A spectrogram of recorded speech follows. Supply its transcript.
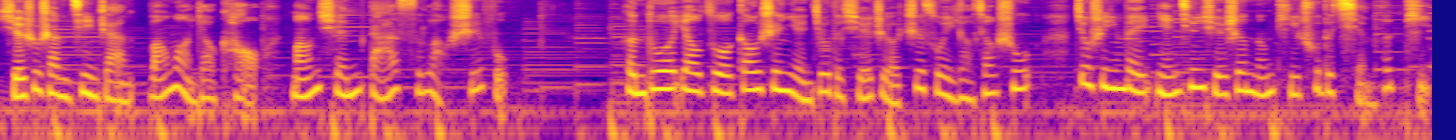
学术上的进展往往要靠盲拳打死老师傅。很多要做高深研究的学者之所以要教书，就是因为年轻学生能提出的浅问题，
